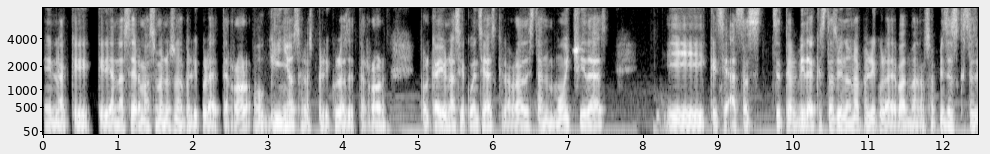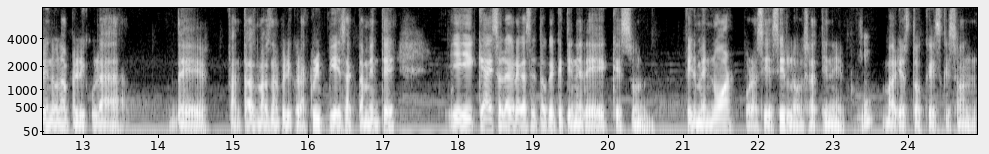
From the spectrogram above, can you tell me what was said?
en la que querían hacer más o menos una película de terror o guiños a las películas de terror, porque hay unas secuencias que la verdad están muy chidas y que se, hasta se te olvida que estás viendo una película de Batman, o sea, piensas que estás viendo una película de fantasmas, una película creepy exactamente, y que a eso le agregas el toque que tiene de que es un filme noir, por así decirlo, o sea, tiene varios toques que son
